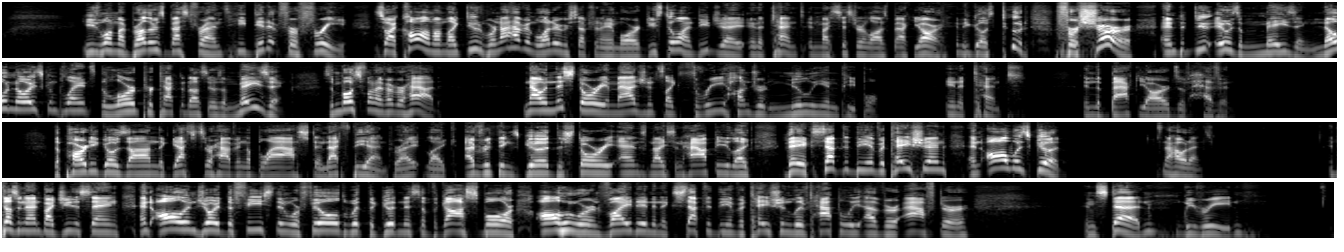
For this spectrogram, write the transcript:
He's one of my brother's best friends. He did it for free. So I call him. I'm like, dude, we're not having a wedding reception anymore. Do you still want to DJ in a tent in my sister in law's backyard? And he goes, dude, for sure. And to do, it was amazing. No noise complaints. The Lord protected us. It was amazing. It's the most fun I've ever had. Now, in this story, imagine it's like 300 million people in a tent in the backyards of heaven the party goes on, the guests are having a blast, and that's the end, right? Like everything's good, the story ends nice and happy. Like they accepted the invitation, and all was good. It's not how it ends. It doesn't end by Jesus saying, and all enjoyed the feast and were filled with the goodness of the gospel, or all who were invited and accepted the invitation lived happily ever after. Instead, we read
